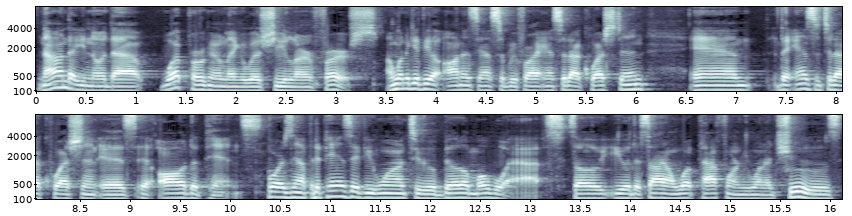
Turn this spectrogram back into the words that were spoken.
Now that you know that, what programming language should you learn first? I'm going to give you an honest answer before I answer that question. And the answer to that question is it all depends. For example, it depends if you want to build mobile apps. So you decide on what platform you want to choose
